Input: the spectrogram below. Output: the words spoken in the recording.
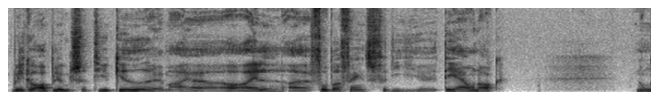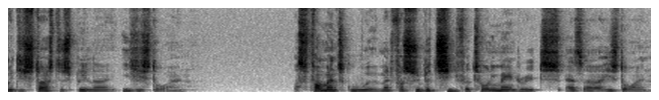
hvilke oplevelser de har givet øh, mig og, og alle og fodboldfans, fordi øh, det er jo nok nogle af de største spillere i historien. Og så får man sku, øh, man får sympati for Tony Mandridge, altså historien.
